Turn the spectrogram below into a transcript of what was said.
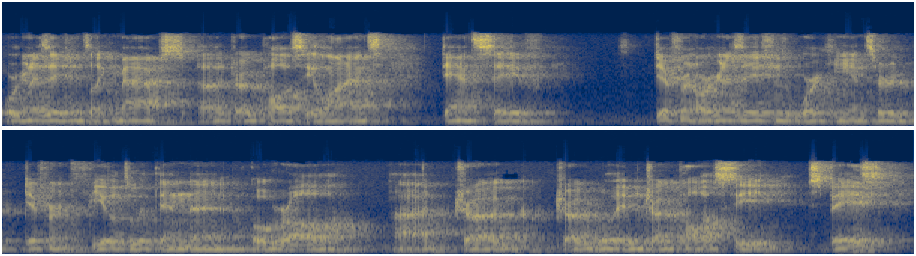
organizations like MAPS, uh, Drug Policy Alliance, Dance Safe, different organizations working in sort of different fields within the overall uh, drug drug related drug policy space.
